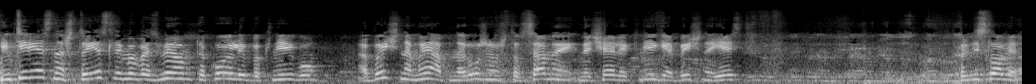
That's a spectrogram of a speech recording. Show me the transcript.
Интересно, что если мы возьмем какую-либо книгу, обычно мы обнаружим, что в самом начале книги обычно есть предисловие.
